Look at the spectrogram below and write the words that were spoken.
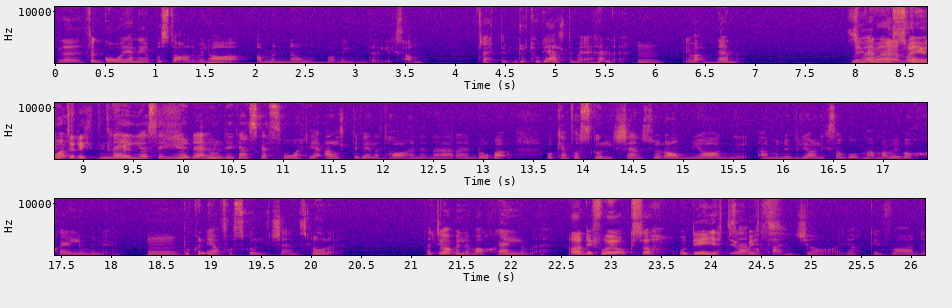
nej. För går jag ner på stan och vill ha, ja men när hon var mindre liksom. 30, då tog jag alltid med henne Mm. i vagnen. Men då är man ju inte riktigt Nej, själv. jag säger ju det. Mm. Och det är ganska svårt. Jag har alltid velat ha henne nära ändå. Och kan få skuldkänslor om jag, ja men nu vill jag liksom gå, mamma vill vara själv nu. Mm. Då kunde jag få skuldkänslor. För att jag ville vara själv. Ja, det får jag också. Och det är Så här, vad jättejobbigt. fan gör jag? Gud vad...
